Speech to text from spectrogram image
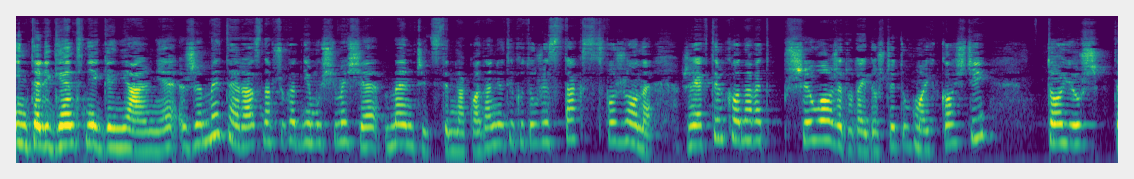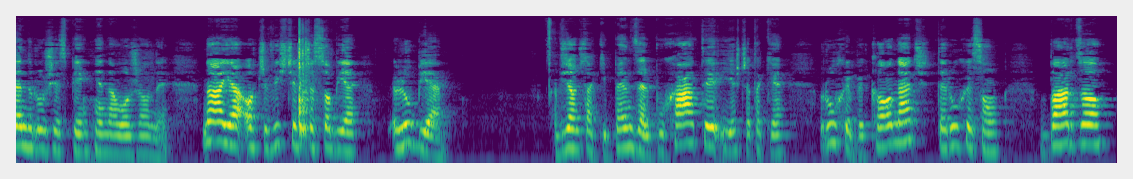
inteligentnie, genialnie, że my teraz na przykład nie musimy się męczyć z tym nakładaniem, tylko to już jest tak stworzone, że jak tylko nawet przyłożę tutaj do szczytów moich kości, to już ten róż jest pięknie nałożony. No a ja oczywiście jeszcze sobie lubię wziąć taki pędzel puchaty i jeszcze takie ruchy wykonać. Te ruchy są bardzo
